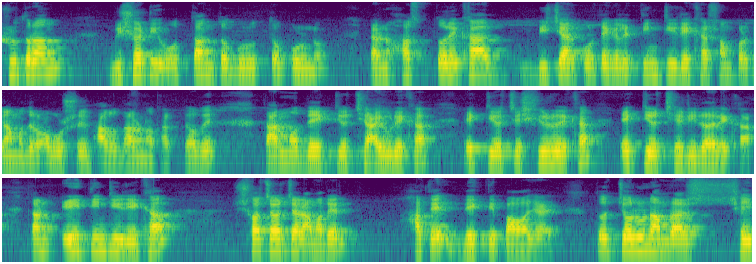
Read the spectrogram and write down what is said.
সুতরাং বিষয়টি অত্যন্ত গুরুত্বপূর্ণ, কারণ হস্তরেখা বিচার করতে গেলে তিনটি রেখা সম্পর্কে আমাদের অবশ্যই ভালো ধারণা থাকতে হবে। তার মধ্যে একটি হচ্ছে আয়ুরেখা, একটি হচ্ছে শিরোরেখা, একটি হচ্ছে হৃদয় রেখা কারণ এই তিনটি রেখা সচরাচর আমাদের হাতে দেখতে পাওয়া যায়। তো চলুন আমরা সেই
